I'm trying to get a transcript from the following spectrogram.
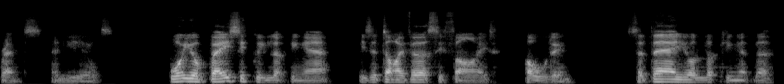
rents and yields, what you're basically looking at is a diversified holding. So there you're looking at the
